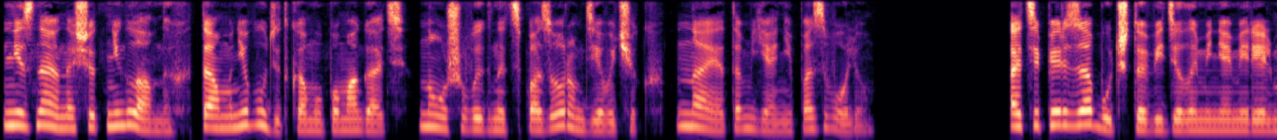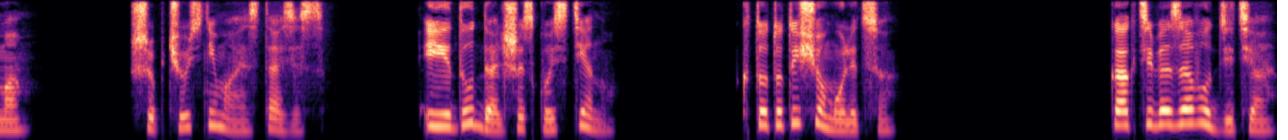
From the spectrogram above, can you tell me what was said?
Не знаю насчет неглавных, там мне будет кому помогать, но уж выгнать с позором девочек на этом я не позволю. А теперь забудь, что видела меня Мирельма. Шепчу, снимая стазис. И иду дальше сквозь стену. Кто тут еще молится? Как тебя зовут, дитя?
